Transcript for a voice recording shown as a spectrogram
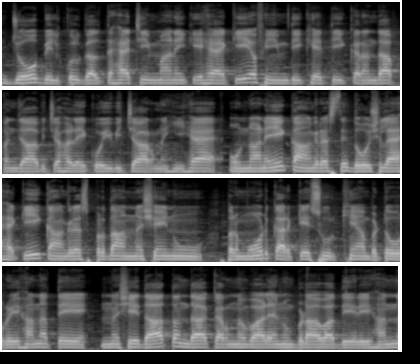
ਜੋ ਬਿਲਕੁਲ ਗਲਤ ਹੈ। ਚੀਮਾ ਨੇ ਕਿਹਾ ਕਿ ਅਫੀਮ ਦੀ ਖੇਤੀ ਕਰਨ ਦਾ ਪੰਜਾਬ ਵਿੱਚ ਹਲੇ ਕੋਈ ਵਿਚਾਰ ਨਹੀਂ ਹੈ। ਉਹਨਾਂ ਨੇ ਕਾਂਗਰਸ ਤੇ ਦੋਸ਼ ਲਾਇਆ ਹੈ ਕਿ ਕਾਂਗਰਸ ਪ੍ਰਧਾਨ ਨਸ਼ੇ ਨੂੰ ਪ੍ਰਮੋਟ ਕਰਕੇ ਸੁਰਖੀਆਂ ਬਟੋਰੇ ਹਨ ਅਤੇ ਨਸ਼ੇ ਦਾ ਧੰਦਾ ਕਰਨ ਵਾਲਿਆਂ ਨੂੰ ਬੜਾਵਾ ਦੇ ਰਹੇ ਹਨ।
